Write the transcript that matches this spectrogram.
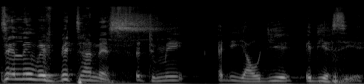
dealing with bitterness. ɛtumi de yawdie di asie.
